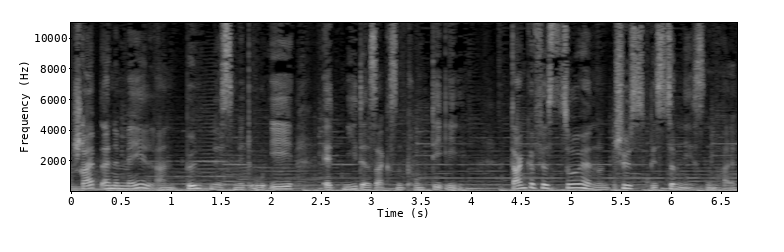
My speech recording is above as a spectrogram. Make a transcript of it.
Schreibt eine Mail an bündnismitue.niedersachsen.de. Danke fürs Zuhören und tschüss, bis zum nächsten Mal.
